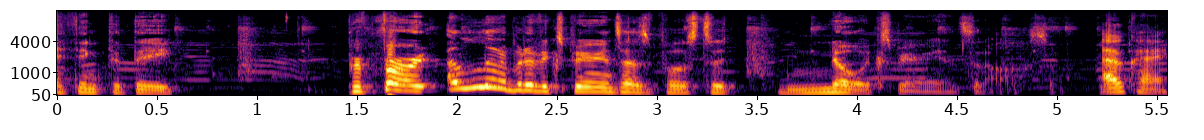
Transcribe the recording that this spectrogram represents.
I think that they prefer a little bit of experience as opposed to no experience at all. So OK，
